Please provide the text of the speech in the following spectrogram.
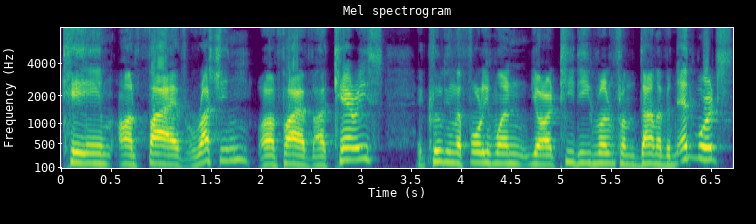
came on five rushing, on five uh, carries, including the 41 yard TD run from Donovan Edwards.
